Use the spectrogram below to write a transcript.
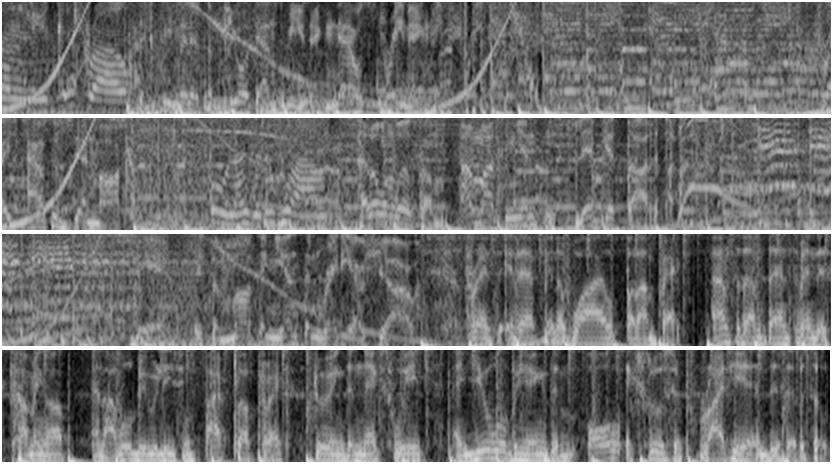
and lose control. 60 minutes of pure dance music now streaming. Straight out of Denmark. All over the world. Hello and welcome. I'm Martin Jensen. Let's get started. This is the Martin Jensen Radio Show. Friends, it has been a while, but I'm back. Amsterdam Dance Event is coming up, and I will be releasing five club tracks during the next week, and you will be hearing them all exclusive right here in this episode.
